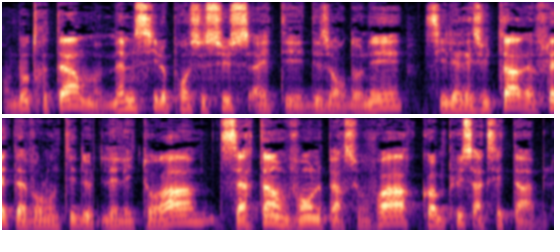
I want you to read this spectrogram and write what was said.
En d'autres termes, même si le processus a été désordonné, si les résultats reflètent la volonté de l'électorat, certains vont le percevoir comme plus acceptable.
